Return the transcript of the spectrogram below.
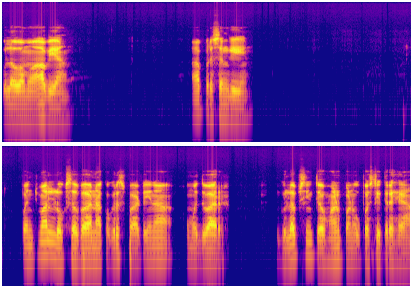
બોલાવવામાં આવ્યા. આ પ્રસંગે પંચમહાલ લોકસભાના કોંગ્રેસ પાર્ટીના ઉમેદવાર ગુલાબસિંહ ચૌહાણ પણ ઉપસ્થિત રહ્યા.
